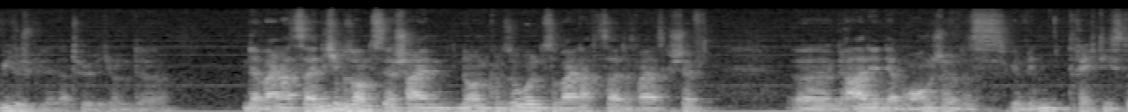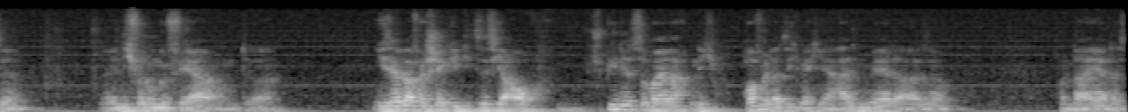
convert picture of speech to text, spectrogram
Videospiele natürlich. Und äh, in der Weihnachtszeit nicht umsonst erscheinen die neuen Konsolen zur Weihnachtszeit, das Weihnachtsgeschäft, äh, gerade in der Branche das gewinnträchtigste, äh, nicht von ungefähr. Und äh, ich selber verschenke dieses Jahr auch Spiele zu Weihnachten. Ich hoffe, dass ich welche erhalten werde. Also von daher, das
